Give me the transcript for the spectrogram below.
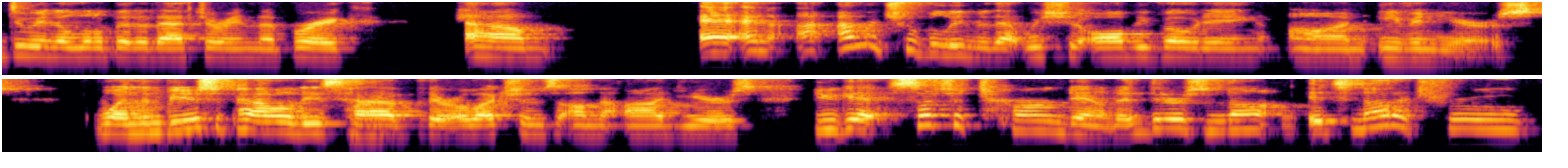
doing a little bit of that during the break. Um, and and I, I'm a true believer that we should all be voting on even years. When the municipalities have their elections on the odd years, you get such a turn down. And There's not, it's not a true,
